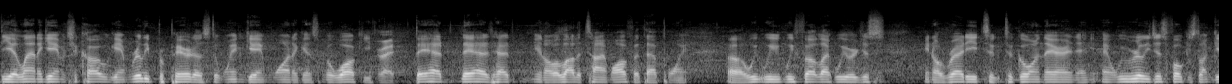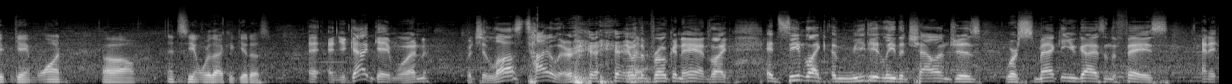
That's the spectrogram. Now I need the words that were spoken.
the Atlanta game and Chicago game really prepared us to win game one against Milwaukee. Right. They had they had had you know a lot of time off at that point. Uh, we, we, we felt like we were just you know ready to, to go in there and, and, and we really just focused on getting game one. Um, and seeing where that could get us. And you got game one, but you lost Tyler yeah. with a broken hand. Like it seemed like immediately the challenges were smacking you guys in the face, and it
